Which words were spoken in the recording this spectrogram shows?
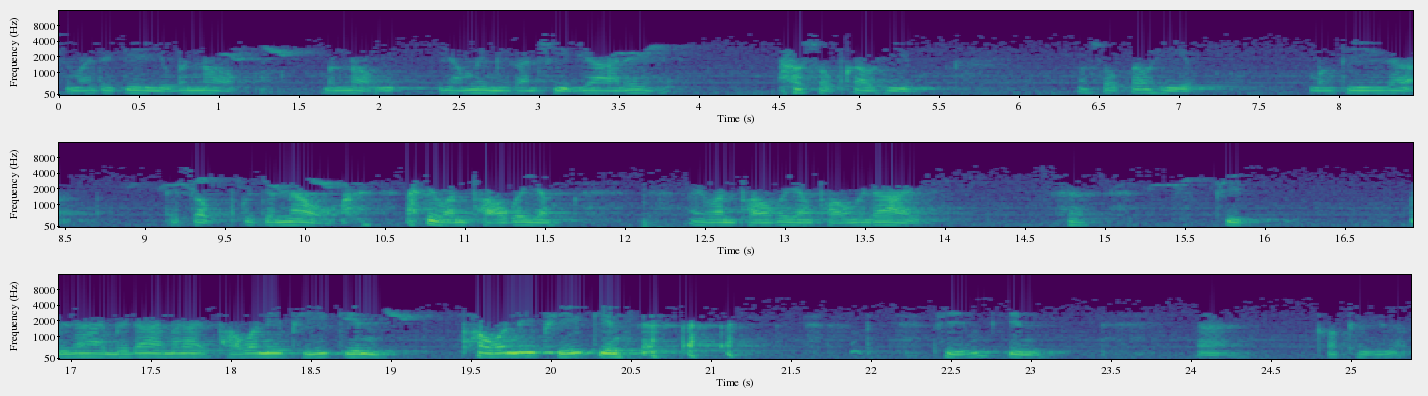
สมัยตะกี้อยู่บ้านนอกบ้านนอกยังไม่มีการฉีดยาได้เอาศพเข้าหีบเอาศพเข้าหีบบางทีก็ ไอ้ศพก็จะเน่าไอ้วันเผาก็ยังไอ้วันเผาก็ยังเผาไม่ได้ ผิดไม่ได้ไม่ได้ไม่ได้ เผาวันนี้ผีกิน เผาวันนี้ผีกิน ผีกิน อ่าเขาถือแล้ว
